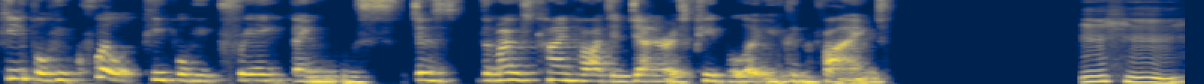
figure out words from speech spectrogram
people who quilt, people who create things, just the most kind hearted, generous people that you can find. Hmm.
